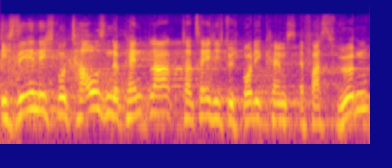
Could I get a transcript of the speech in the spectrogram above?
Ich sehe nicht, wo tausende Pendler tatsächlich durch Bodycams erfasst würden.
